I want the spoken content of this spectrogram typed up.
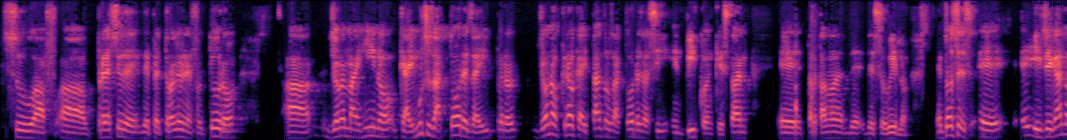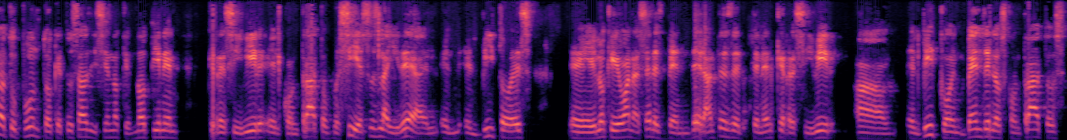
su uh, uh, precio de, petróleo en el futuro. Uh, yo me imagino que hay muchos actores ahí, pero yo no creo que hay tantos actores así en Bitcoin que están eh, tratando de, subirlo. Entonces, y llegando a tu punto que tú estabas diciendo que no tienen que recibir el contrato, pues sí, esa es la idea. El, el, el Bito es eh, lo que iban a hacer es vender antes de tener que recibir um, el Bitcoin, venden los contratos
